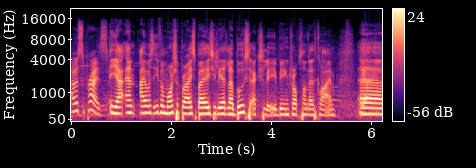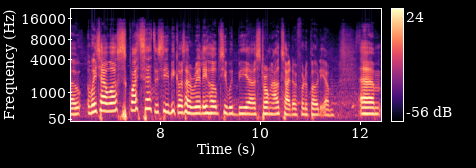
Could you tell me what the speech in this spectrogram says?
I was surprised. Yeah, and I was even more surprised by Juliette Labous actually being dropped on that climb, yeah. uh, which I was quite sad to see because I really hoped she would be a strong outsider for the podium. Um,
